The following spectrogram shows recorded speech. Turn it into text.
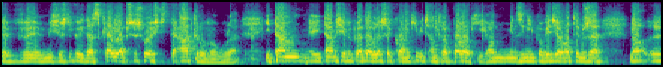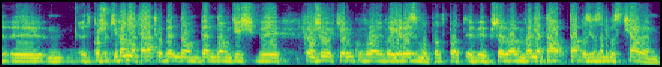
w miesięczniku Didaskalia przyszłość teatru w ogóle. I tam, I tam się wypowiadał Leszek Kołankiewicz, antropolog i on między innymi powiedział o tym, że no, y, y, y, poszukiwania teatru będą, będą gdzieś by krążyły w kierunku wo- wojeryzmu, pod, pod, y, przełamywania ta, tabu związanego z ciałem,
